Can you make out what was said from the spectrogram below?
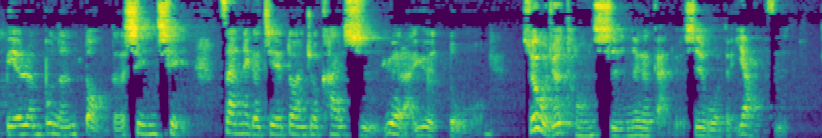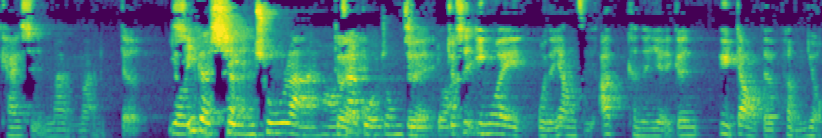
别人不能懂的心情，在那个阶段就开始越来越多。所以我觉得同时那个感觉是我的样子开始慢慢的有一个显出来哈，在国中阶对，段，就是因为我的样子啊，可能也跟遇到的朋友，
